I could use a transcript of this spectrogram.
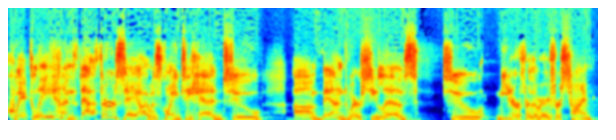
quickly, and that Thursday, I was going to head to um, Bend, where she lives, to meet her for the very first time.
